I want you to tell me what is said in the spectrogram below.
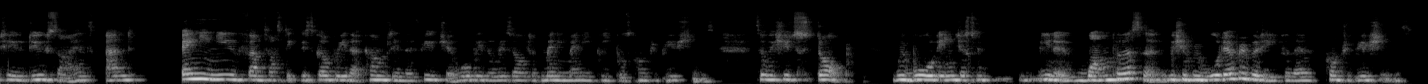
to do science, and any new fantastic discovery that comes in the future will be the result of many, many people's contributions. So we should stop rewarding just you know one person. We should reward everybody for their contributions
